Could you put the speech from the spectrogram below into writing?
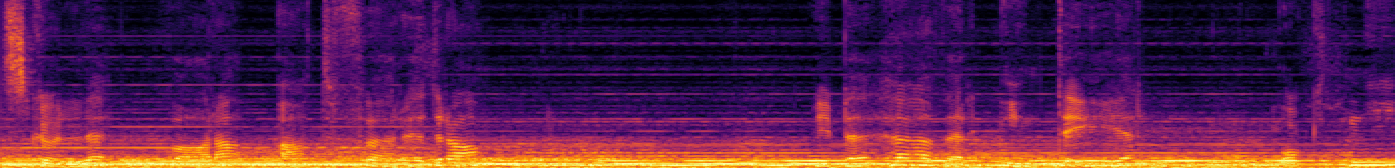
skulle vara att föredra. Vi behöver inte er och ni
